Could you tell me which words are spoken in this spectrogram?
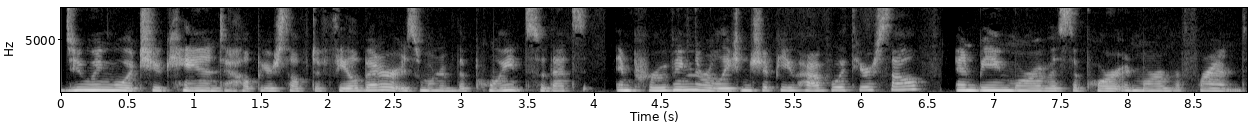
doing what you can to help yourself to feel better is one of the points. So that's improving the relationship you have with yourself and being more of a support and more of a friend.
